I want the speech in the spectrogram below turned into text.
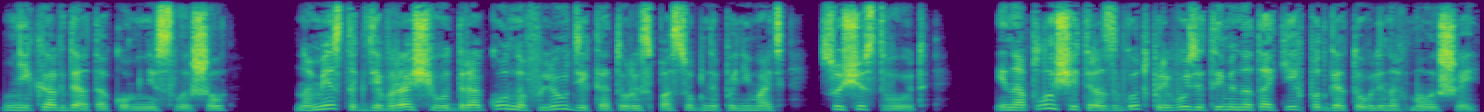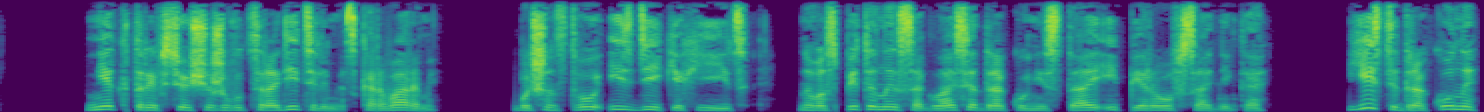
Никогда о таком не слышал. Но место, где выращивают драконов, люди, которые способны понимать, существуют. И на площадь раз в год привозят именно таких подготовленных малышей. Некоторые все еще живут с родителями, с карварами, Большинство из диких яиц, но воспитанные согласия драконьей стаи и первого всадника. Есть и драконы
